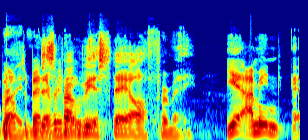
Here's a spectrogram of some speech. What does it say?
We don't have to bet This would probably be a stay off for me. Yeah, I mean, eh,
